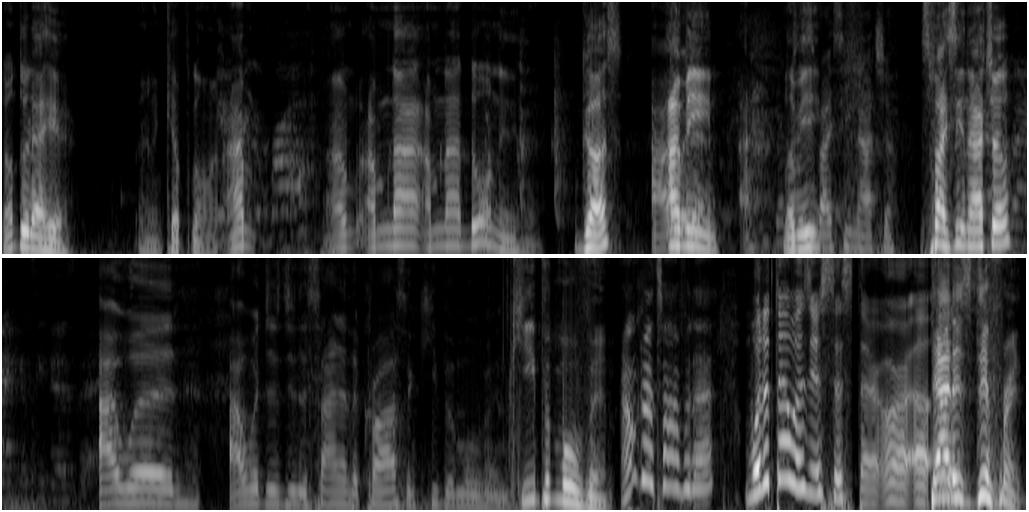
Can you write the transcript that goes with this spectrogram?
don't do that here," and then kept going. I'm. I'm. I'm not. I'm not doing anything. Gus. I, would- mean, let me spicy nacho. spicy nacho. I would I would just do the sign of the cross and keep it moving. Keep it moving. I don't got time for that. What if that was your sister or uh, That uh, is different.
